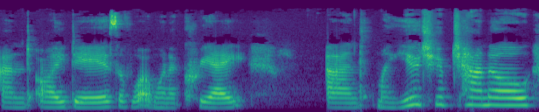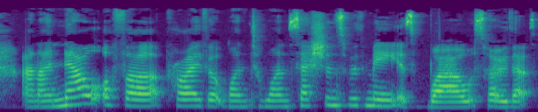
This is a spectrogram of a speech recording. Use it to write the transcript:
and ideas of what I want to create and my YouTube channel and I now offer private one-to-one -one sessions with me as well so that's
